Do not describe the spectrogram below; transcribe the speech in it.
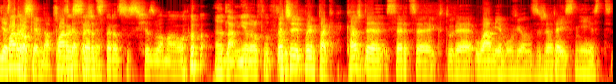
jest parę, krokiem naprzód, parę serc się. teraz się złamało. No, dla mnie Roll for Znaczy, powiem tak, każde serce, które łamie mówiąc, że Race nie jest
